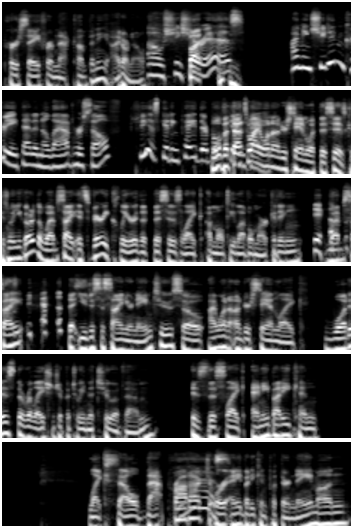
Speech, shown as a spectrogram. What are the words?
per se from that company. I don't know. Oh, she sure But- is. I mean, she didn't create that in a lab herself. She is getting paid. They're both. Well, but that's why I want to understand what this is because when you go to the website, it's very clear that this is like a multi-level marketing website that you just assign your name to. So I want to understand like what is the relationship between the two of them? Is this like anybody can like sell that product Yes. or anybody can put their name on?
